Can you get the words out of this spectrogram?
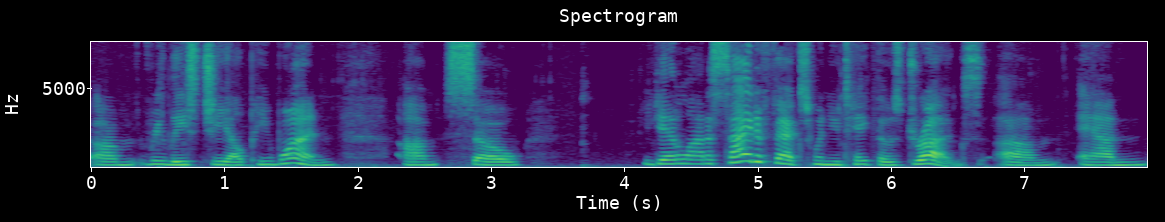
um, release GLP 1. Um, so, you get a lot of side effects when you take those drugs. Um, and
